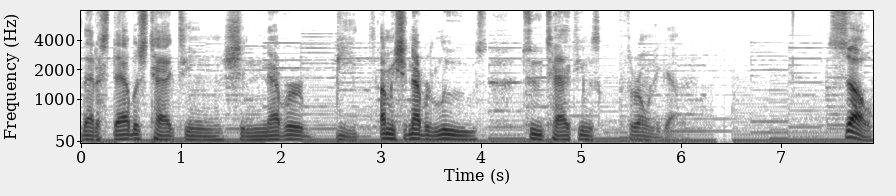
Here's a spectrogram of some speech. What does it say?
that established tag team should never beat. I mean, should never lose to tag teams thrown together. So,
